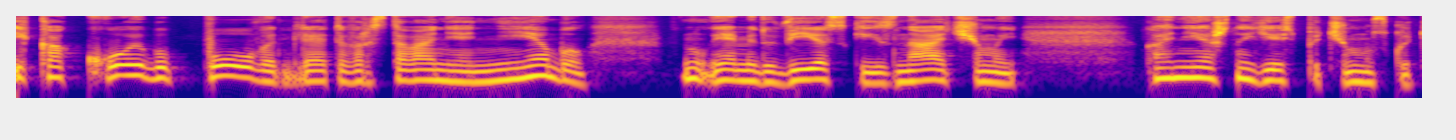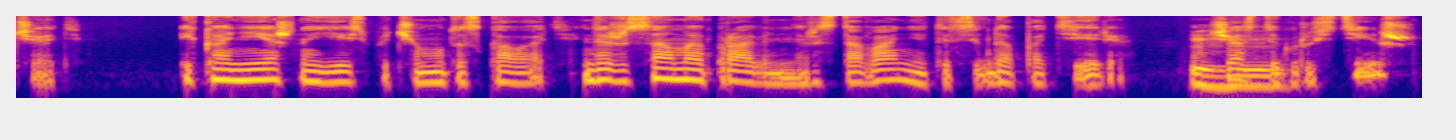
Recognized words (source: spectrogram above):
И какой бы повод для этого расставания не был, ну, я имею в виду веский, значимый, конечно, есть почему скучать. И, конечно, есть почему тосковать. И даже самое правильное расставание — это всегда потеря. Сейчас ты грустишь,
